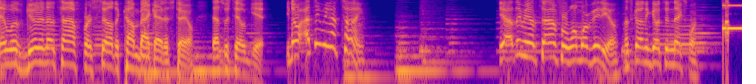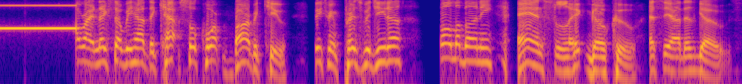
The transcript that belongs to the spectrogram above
It was good enough time for Cell to come back at his tail. That's what they'll get. You know, I think we have time. Yeah, I think we have time for one more video. Let's go ahead and go to the next one. All right, next up we have the Capsule Corp Barbecue featuring Prince Vegeta, Bulma Bunny, and Slick Goku. Let's see how this goes.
